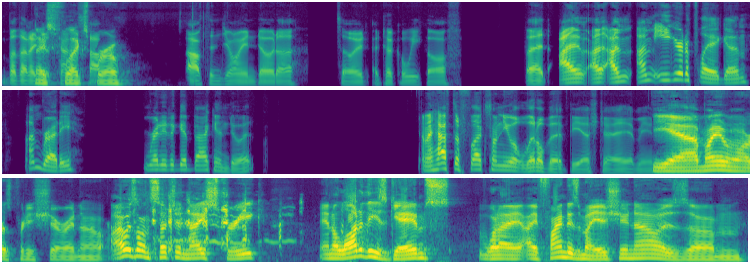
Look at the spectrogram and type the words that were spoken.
But then I Nice just flex, stopped, bro. stopped enjoying Dota, so I, I took a week off. But I, I I'm I'm eager to play again. I'm ready. I'm ready to get back into it. And I have to flex on you a little bit, BSJ. I mean, Yeah, my MMR is pretty shit right now. I was on such a nice streak, and a lot of these games, what I, I find is my issue now is um.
